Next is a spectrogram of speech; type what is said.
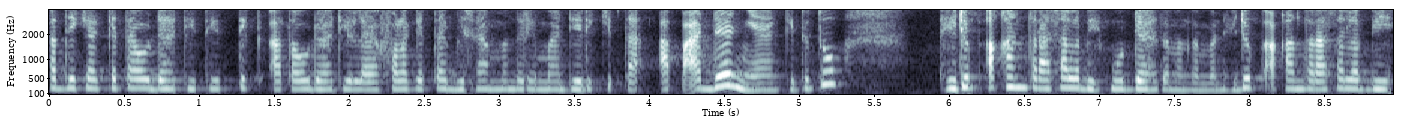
Ketika kita udah di titik atau udah di level kita bisa menerima diri kita apa adanya, gitu tuh hidup akan terasa lebih mudah teman-teman. Hidup akan terasa lebih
